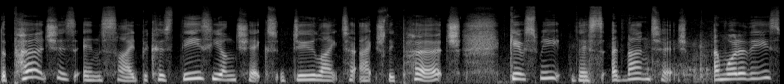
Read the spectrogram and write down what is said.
The perches inside, because these young chicks do like to actually perch, gives me this advantage. And what are these?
